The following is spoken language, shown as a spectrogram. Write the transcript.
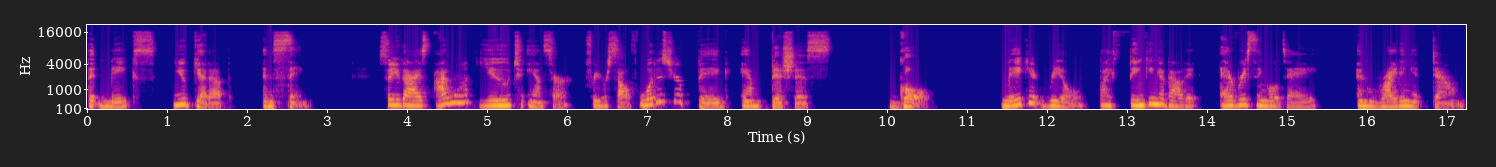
that makes you get up and sing. So you guys, I want you to answer for yourself. What is your big, ambitious goal? Make it real by thinking about it every single day and writing it down.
